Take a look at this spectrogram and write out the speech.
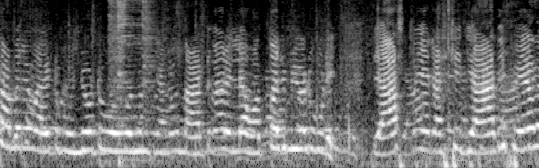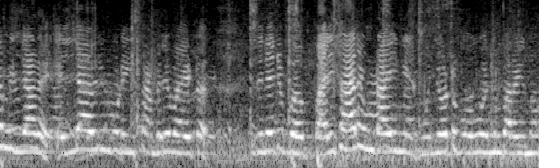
സമരമായിട്ട് മുന്നോട്ട് പോകുമെന്നും ഞങ്ങൾ നാട്ടുകാരെല്ലാം ഒത്തൊരുമയോടുകൂടി രാഷ്ട്രീയ കക്ഷി ജാതി ഭേദമില്ലാതെ എല്ലാവരും കൂടി ഈ സമരമായിട്ട് ഇതിനൊരു പരിഹാരം ഉണ്ടായെങ്കിൽ മുന്നോട്ട് പോകുമെന്നും പറയുന്നു.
